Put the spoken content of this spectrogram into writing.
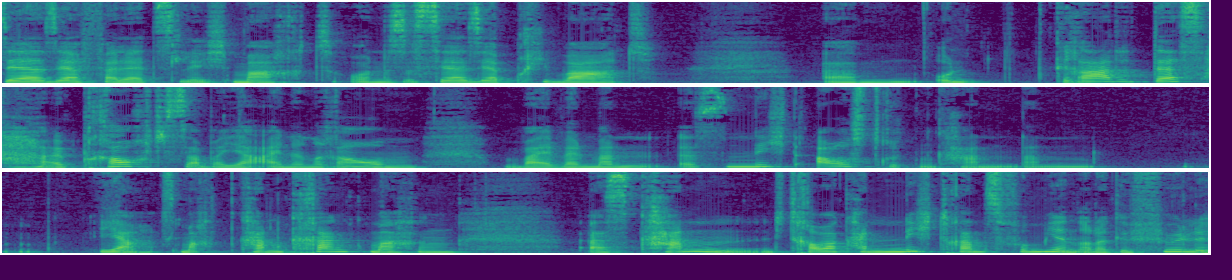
sehr, sehr verletzlich macht. Und es ist sehr, sehr privat. Ähm, und Gerade deshalb braucht es aber ja einen Raum, weil wenn man es nicht ausdrücken kann, dann ja, es macht, kann krank machen. Es kann, die Trauer kann nicht transformieren oder Gefühle,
